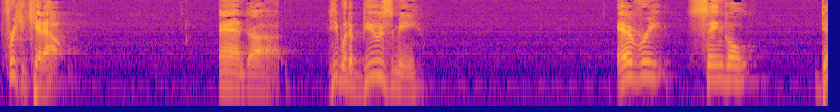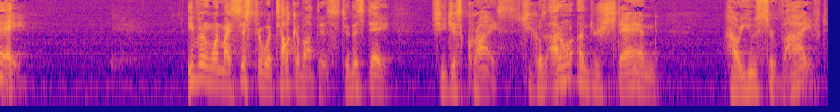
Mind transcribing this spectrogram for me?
Freak a kid out. And uh, he would abuse me every single day. Even when my sister would talk about this to this day, she just cries. She goes, I don't understand how you survived.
